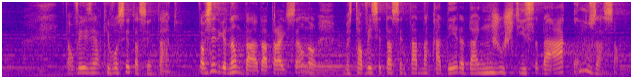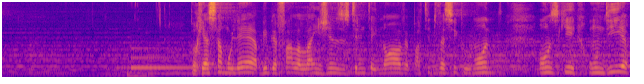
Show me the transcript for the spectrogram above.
Talvez é a que você está sentado. Talvez você diga, não, da, da traição, não. Mas talvez você está sentado na cadeira da injustiça, da acusação. Porque essa mulher, a Bíblia fala lá em Gênesis 39, a partir do versículo 11, que um dia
